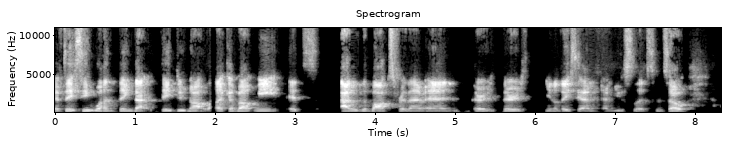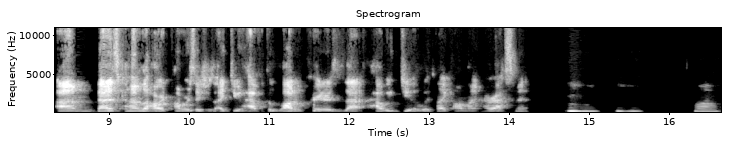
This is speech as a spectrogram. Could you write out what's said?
If they see one thing that they do not like about me, it's out of the box for them and they're, they're you know they say I'm, I'm useless and so um, that is kind of the hard conversations I do have with a lot of creators is that how we deal with like online harassment. Mm-hmm. Mm-hmm. Wow.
